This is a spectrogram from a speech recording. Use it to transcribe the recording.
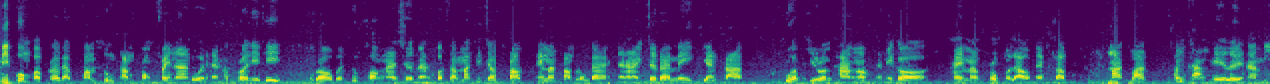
มีปุ่มปรับระดับความสูงต่ำของไฟหน้าด้วยนะครับกรณีที่เราบรรทุกของหน้าเชิดนะก็สามารถที่จะปรับให้มันต่ำลงได้นะฮะจะได้ไม่เอียงตา ทั่วขี่ร่วมทางเนาะอันนี้ก็ให้มาครบหมดแล้วนะครับ มาตรวัดค่อนข้างเท่เลยนะ มี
